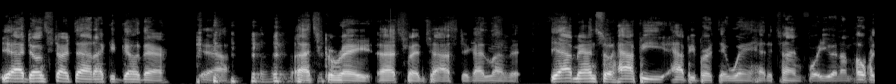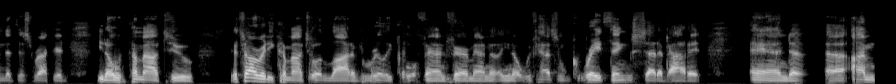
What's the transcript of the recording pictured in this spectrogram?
yeah, don't start that. I could go there. Yeah. That's great. That's fantastic. I love it. Yeah, man. So happy, happy birthday way ahead of time for you. And I'm hoping that this record, you know, will come out to it's already come out to a lot of really cool fanfare, man. You know, we've had some great things said about it, and uh, I'm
